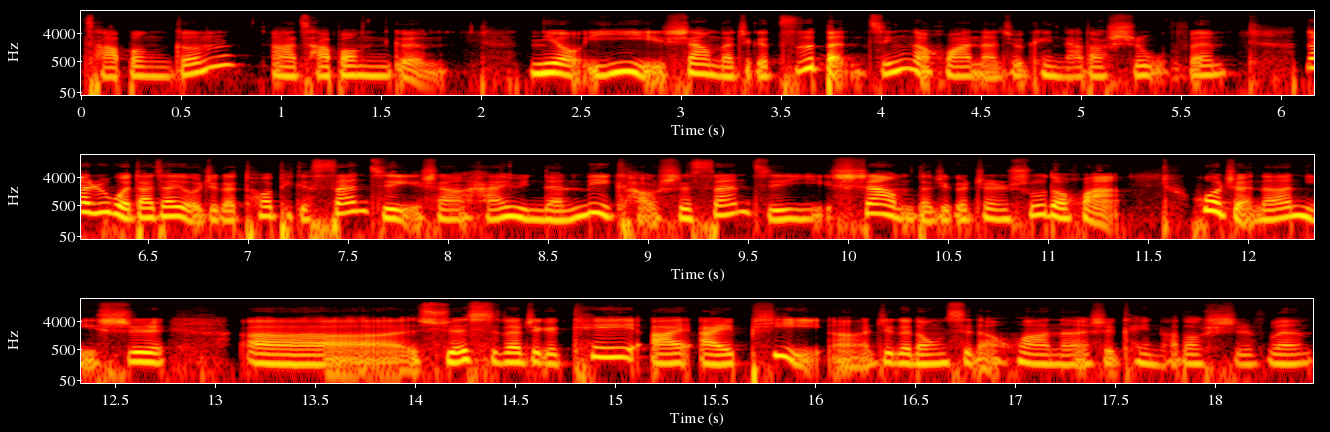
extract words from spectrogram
查本根啊，查本根，你有一亿以上的这个资本金的话呢，就可以拿到十五分。那如果大家有这个 Topic 三级以上韩语能力考试三级以上的这个证书的话，或者呢你是呃学习了这个 KIIP 啊这个东西的话呢呢。是可以拿到十分，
